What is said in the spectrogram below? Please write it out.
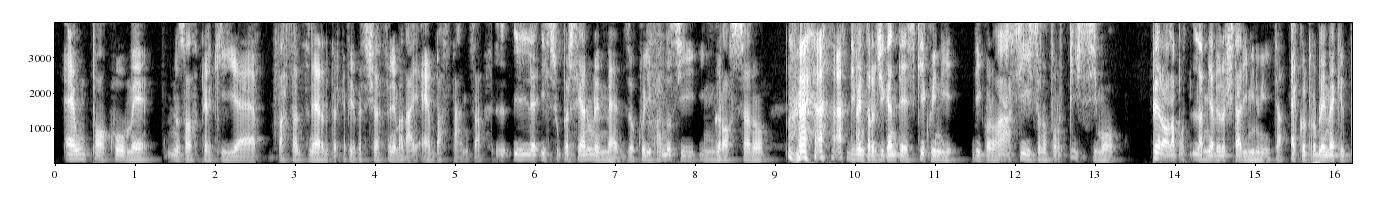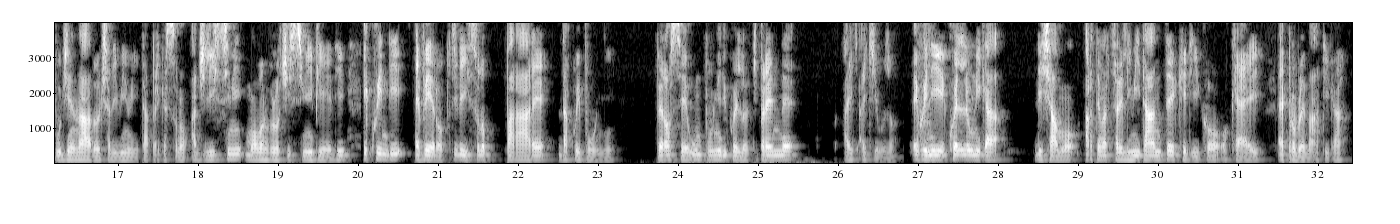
è un po' come, non so per chi è abbastanza nerd per capire questa citazione, ma dai, è abbastanza. Il, il Super Saiyan 1,5, quelli quando si ingrossano diventano giganteschi e quindi dicono, ah sì, sono fortissimo, però la, la, mia velocità è diminuita. Ecco, il problema è che il pugile non ha la velocità diminuita perché sono agilissimi, muovono velocissimi i piedi e quindi è vero, tu ti devi solo parare da quei pugni. Però se un pugno di quello ti prende, hai, hai chiuso. E quindi quella è l'unica, diciamo, arte marziale limitante che dico, ok, è problematica.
